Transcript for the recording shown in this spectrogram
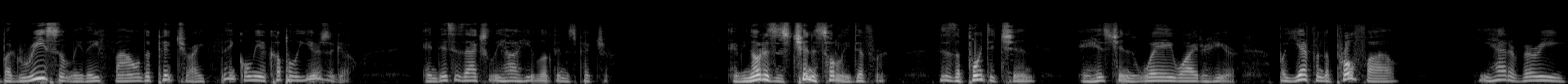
But recently they found a picture, I think only a couple of years ago. And this is actually how he looked in this picture. If you notice his chin is totally different. This is a pointed chin and his chin is way wider here. But yet from the profile, he had a very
